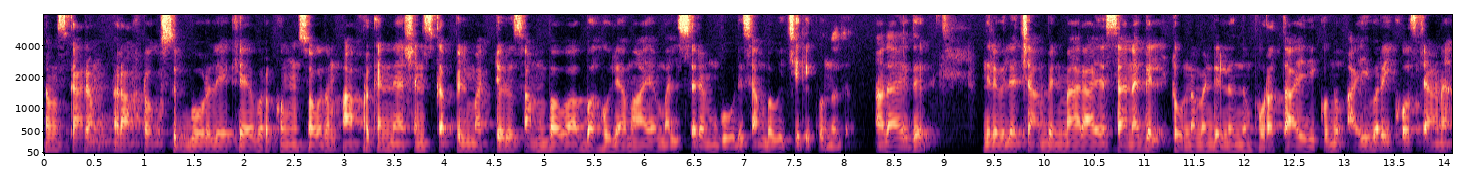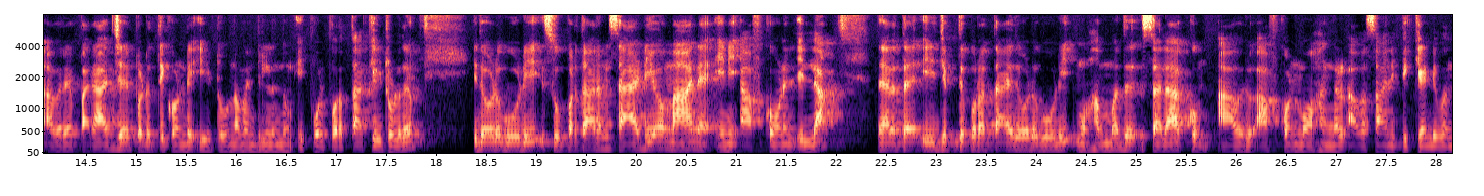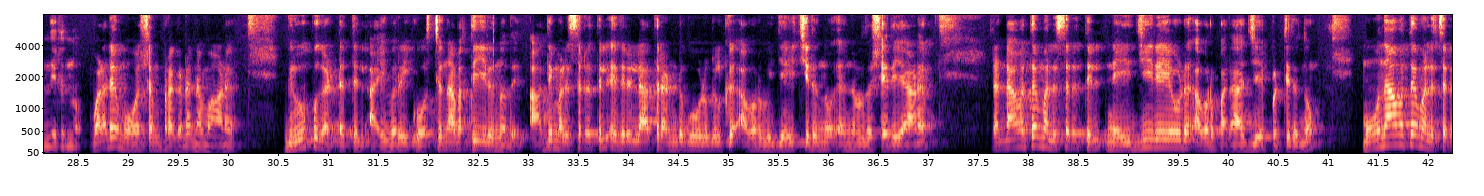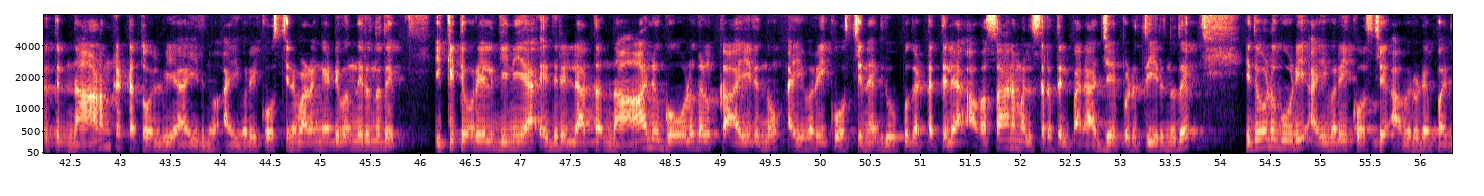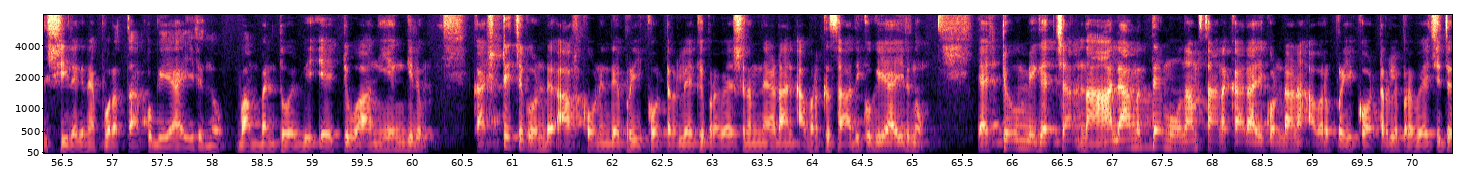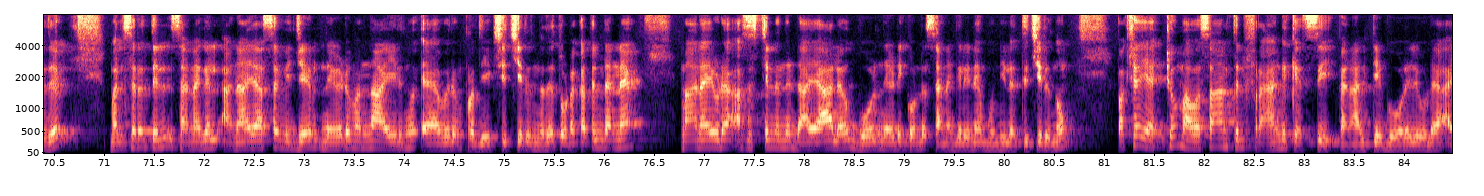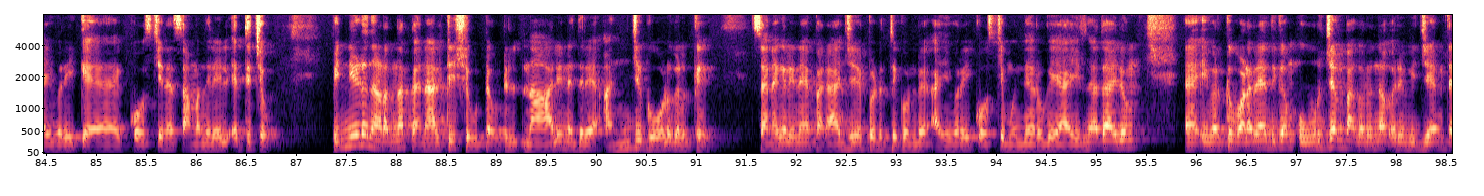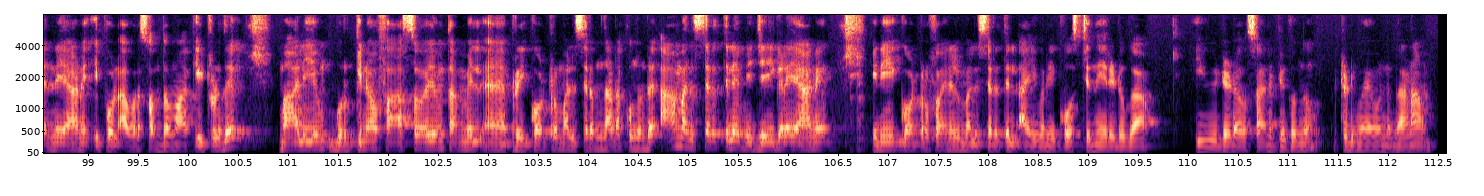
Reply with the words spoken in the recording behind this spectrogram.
നമസ്കാരം. Raf talks ഫുട്ബോളിലേക്ക് ഏവർക്കും സ്വാഗതം. ആഫ്രിക്കൻ നേഷൻസ് കപ്പിൽ മറ്റൊരു സംഭവ ബഹുലമായ മത്സരം കൂടി സംഭവിച്ചിരിക്കുന്നത്. അതായത് നിലവിലെ ചാമ്പ്യന്മാരായ സനഗൽ ടൂർണമെന്റിൽ നിന്നും പുറത്തായിരിക്കുന്നു. ഐവറി കോസ്റ്റ് ആണ് അവരെ പരാജയപ്പെടുത്തിക്കൊണ്ട് ഈ ടൂർണമെന്റിൽ നിന്നും ഇപ്പോൾ പുറത്താക്കിയിട്ടുള്ളത്. ഇതോടുകൂടി സൂപ്പർ താരം സാഡിയോ മാന് ഇനി ആഫ്കോണിൽ ഇല്ല. നേരത്തെ ഈജിപ്ത് പുറത്തായതോടുകൂടി മുഹമ്മദ് സലാഖും ആ ഒരു ആഫ്കോൺ മോഹങ്ങൾ അവസാനിപ്പിക്കേണ്ടി വന്നിരുന്നു. വളരെ മോശം പ്രകടനമാണ് ഗ്രൂപ്പ് ഘട്ടത്തിൽ ഐവറി കോസ്റ്റ് നടത്തിയിരുന്നത്. ആദ്യ മത്സരത്തിൽ എതിരില്ലാത്ത രണ്ട് ഗോളുകൾക്ക് അവർ വിജയിച്ചിരുന്നു എന്നുള്ളത് ശരിയാണ്. രണ്ടാമത്തെ മത്സരത്തിൽ നൈജീരിയയോട് അവർ പരാജയപ്പെട്ടിരുന്നു. മൂന്നാമത്തെ മത്സരത്തിൽ നാണം കെട്ട തോൽവിയായിരുന്നു ഐവറി കോസ്റ്റിന് വഴങ്ങേണ്ടി വന്നിരുന്നത്. ഇക്വിറ്റോറിയൽ ഗിനിയ എതിരില്ലാത്ത നാല് ഗോളുകൾക്കായിരുന്നു ഐവറി കോസ്റ്റിനെ ഗ്രൂപ്പ് ഘട്ടത്തിലെ അവസാന മത്സരത്തിൽ പരാജയപ്പെടുത്തിയിരുന്നത്. ഇതോടുകൂടി ഐവറി കോസ്റ്റ് അവരുടെ പരിശീലകനെ പുറത്താക്കുകയായിരുന്നു. വമ്പൻ തോൽവി ഏറ്റുവാങ്ങിയെങ്കിലും കഷ്ടിച്ചുകൊണ്ട് ആഫ്കോണിന്റെ പ്രീ ക്വാർട്ടറിലേക്ക് പ്രവേശനം നേടാൻ അവർക്ക് സാധിക്കുകയായിരുന്നു. ഏറ്റവും മികച്ച നാലാമത്തെ മൂന്നാം സ്ഥാനക്കാരായിക്കൊണ്ടാണ് അവർ പ്രീ ക്വാർട്ടറിൽ പ്രവേശിച്ചത്. മത്സരത്തിൽ സെനഗൽ അനായാസ വിജയം നേടുമെന്നായിരുന്നു ഏവരും പ്രതീക്ഷിച്ചിരുന്നത്. തുടക്കത്തിൽ തന്നെ മാനയുടെ അസിസ്റ്റിൽ നിന്ന് ഡയാലോ ഗോൾ നേടിക്കൊണ്ട് സെനഗലിനെ മുന്നിൽ എത്തിച്ചിരുന്നു പക്ഷെ ഏറ്റവും അവസാനത്തിൽ ഫ്രാങ്ക് കെസ്സി പെനാൽറ്റി ഗോളിലൂടെ ഐവറി കോസ്റ്റിനെ സമനിലയിൽ എത്തിച്ചു. പിന്നീട് നടന്ന പെനാൽറ്റി ഷൂട്ടൌട്ടിൽ നാലിനെതിരെ അഞ്ച് ഗോളുകൾക്ക് സെനഗലിനെ പരാജയപ്പെടുത്തിക്കൊണ്ട് ഐവറി കോസ്റ്റ് മുന്നേറുകയായിരുന്നു. ഏതായാലും ഇവർക്ക് വളരെയധികം ഊർജം പകരുന്ന ഒരു വിജയം തന്നെയാണ് ഇപ്പോൾ അവർ സ്വന്തമാക്കിയിട്ടുള്ളത്. മാലിയും ബുർക്കിനോ ഫാസോയും തമ്മിൽ പ്രീ ക്വാർട്ടർ മത്സരം നടക്കുന്നുണ്ട്. ആ മത്സരത്തിലെ വിജയികളെയാണ് ഇനി ക്വാർട്ടർ ഫൈനൽ മത്സരത്തിൽ ഐവറി കോസ്റ്റ് നേരിടുക. ഈ വീഡിയോയുടെ അവസാനിപ്പിക്കുന്നു. മറ്റൊടിമയം കാണാം.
